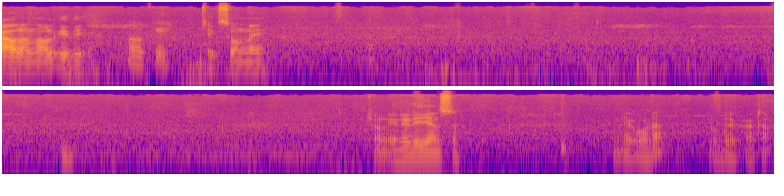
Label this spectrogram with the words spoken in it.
కావాలన్న వాళ్ళకి ఇది. ఓకే. చెక్స్ ఉన్నాయి. చూడండి ఎన్ని డిజైన్స్ అన్నీ కూడా బొబ్బిలి కాటన్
